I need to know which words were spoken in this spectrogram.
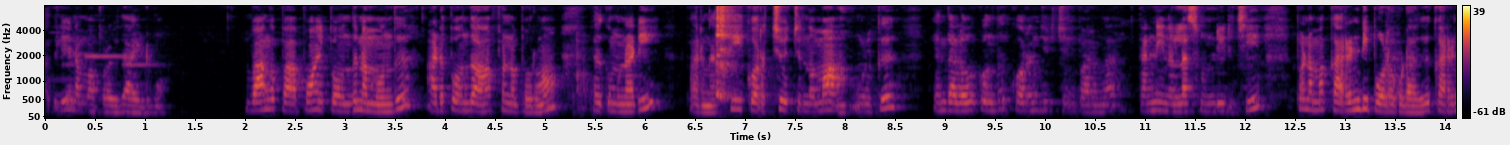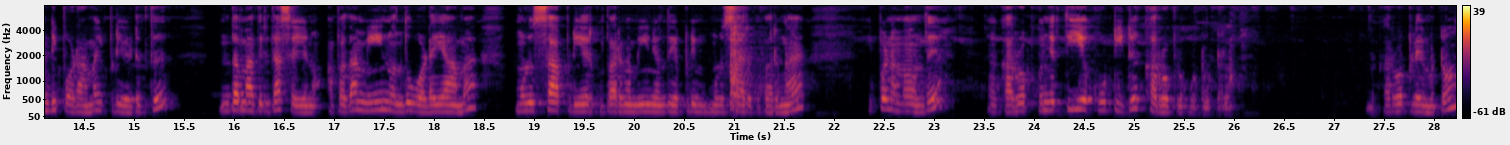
அதுலேயே நம்ம அப்புறம் இதாகிடுவோம் வாங்க பார்ப்போம். இப்போ வந்து நம்ம வந்து அடுப்பை வந்து ஆஃப் பண்ண போகிறோம் அதுக்கு முன்னாடி பாருங்கள் தீ குறைச்சி வச்சுருந்தோமா உங்களுக்கு எந்த அளவுக்கு வந்து குறைஞ்சிடுச்சின்னு பாருங்கள் தண்ணி நல்லா சுண்டிடுச்சு. இப்போ நம்ம கரண்டி போடக்கூடாது. கரண்டி போடாமல் இப்படி எடுத்து இந்த மாதிரி தான் செய்யணும். அப்போ தான் மீன் வந்து உடையாமல் முழுசாக அப்படியே இருக்கும். பாருங்கள் மீன் வந்து எப்படி முழுசாக இருக்குது பாருங்கள் இப்போ நம்ம வந்து கருவேப் கொஞ்சம் தீயை கூட்டிட்டு கருவேப்பிலை போட்டு விட்டுறலாம். இந்த கருவேப்பிலையை மட்டும்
